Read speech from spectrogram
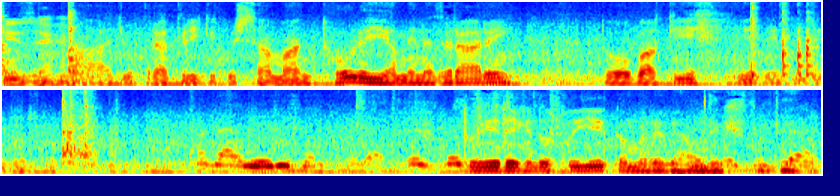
चीज़ें हैं। जो क्रकरी के कुछ सामान थोड़े ही हमें नज़र आ रहे हैं। तो बाकी ये देख लीजिए दोस्तों। तो ये देखें दोस्तों ये कमरे भी हम देख सकते हैं।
